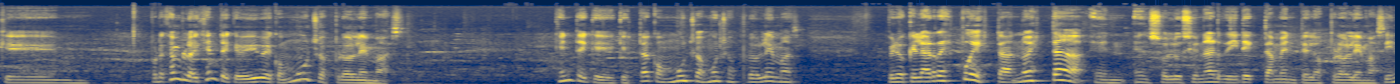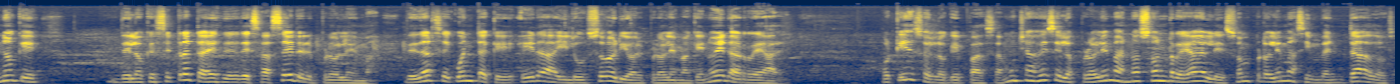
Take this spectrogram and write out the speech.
Que, por ejemplo, hay gente que vive con muchos problemas, gente que, que está con muchos, muchos problemas pero que la respuesta no está en, solucionar directamente los problemas, sino que de lo que se trata es de deshacer el problema, de darse cuenta que era ilusorio el problema, que no era real. Porque eso es lo que pasa. Muchas veces los problemas no son reales, son problemas inventados,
